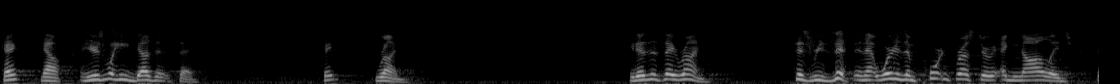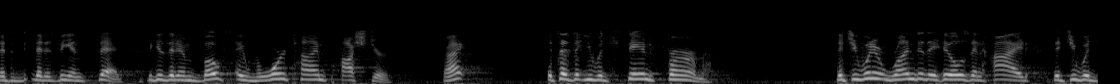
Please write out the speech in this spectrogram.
Okay? Now, here's what He doesn't say. Okay? Run. He doesn't say run. He says resist. And that word is important for us to acknowledge that's, that is being said because it invokes a wartime posture. Right? It says that you would stand firm. That you wouldn't run to the hills and hide. That you would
